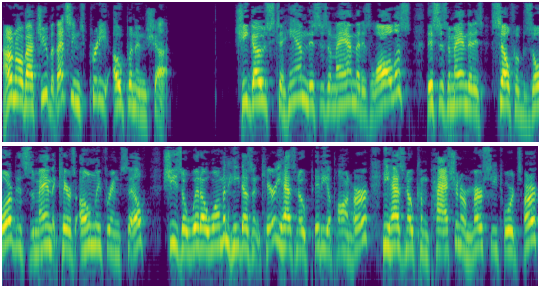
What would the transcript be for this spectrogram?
I don't know about you, but that seems pretty open and shut. She goes to him. This is a man that is lawless. This is a man that is self-absorbed. This is a man that cares only for himself. She's a widow woman. He doesn't care. He has no pity upon her. He has no compassion or mercy towards her.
